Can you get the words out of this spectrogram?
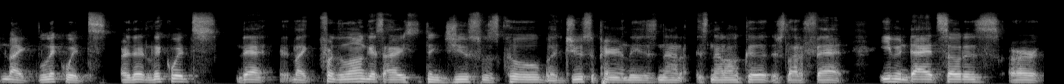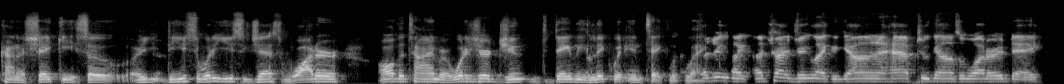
like liquids? Are there liquids that like for the longest I used to think juice was cool, but juice apparently is not it's not all good. There's a lot of fat. Even diet sodas are kind of shaky. So are you do you what do you suggest? Water all the time, or what does your ju- daily liquid intake look like? I drink like I try to drink like a gallon and a half, two gallons of water a day.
